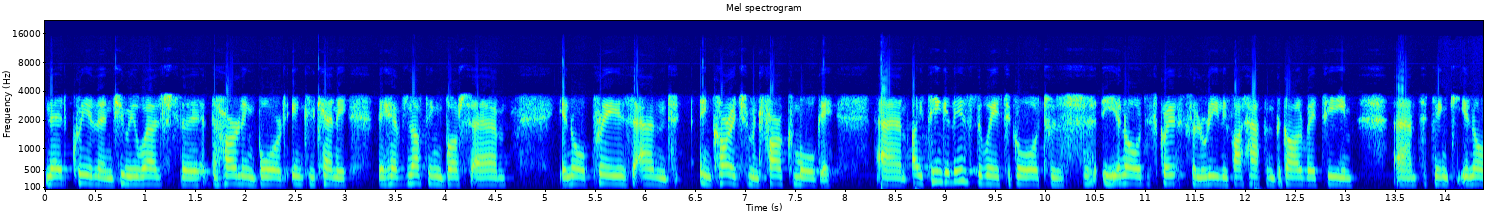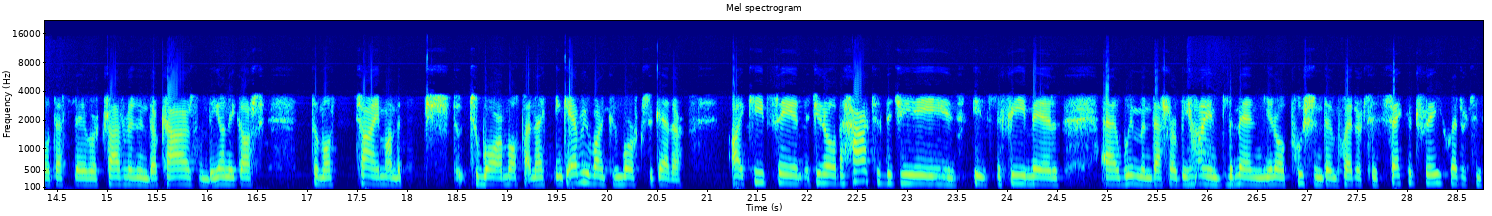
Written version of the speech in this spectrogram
Ned Quinn and Jimmy Welsh, the, the hurling board in Kilkenny, they have nothing but um, you know, praise and encouragement for Camogie. Um, I think it is the way to go. It was, you know, disgraceful really what happened to the Galway team. Um, to think, you know, that they were travelling in their cars and they only got so much time on the to warm up. And I think everyone can work together. I keep saying that, you know, the heart of the GAA is, is the female uh, women that are behind the men, you know, pushing them, whether it is secretary, whether it is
